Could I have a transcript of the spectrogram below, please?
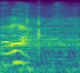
Tereyağı.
